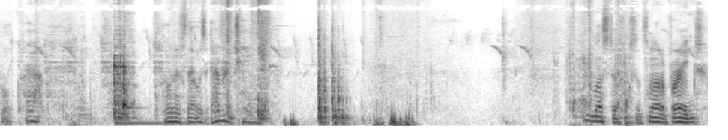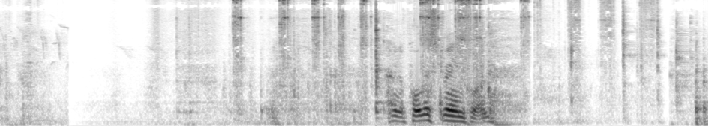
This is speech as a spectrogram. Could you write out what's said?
Holy crap. I wonder if that was ever changed. It must have, 'cause it's not a Briggs. Time to pull this drain plug. Like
